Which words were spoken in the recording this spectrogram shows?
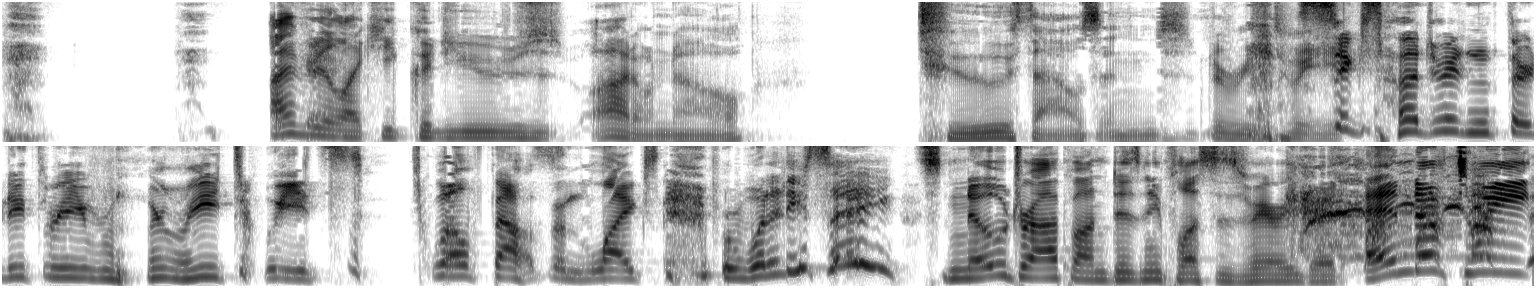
I feel like he could use, I don't know, 2,000 retweets. Six hundred and thirty-three retweets. 12,000 likes for what did he say? Snowdrop on Disney Plus is very good. End of tweet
